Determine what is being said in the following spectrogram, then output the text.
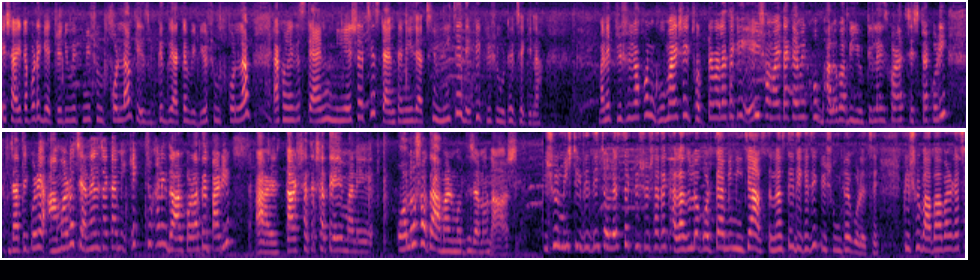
এই শাড়িটা পরে get ready with me shoot করলাম ফেসবুকে দু একটা ভিডিও শ্যুট করলাম। এখন এই যে স্ট্যান্ড নিয়ে এসেছি স্ট্যান্ডটা নিয়ে যাচ্ছি, নিচে দেখি কৃষি উঠেছে কিনা। মানে কৃষি যখন ঘুমায়, সেই ছোট্টবেলা থেকে এই সময়টাকে আমি খুব ভালোভাবে ইউটিলাইজ করার চেষ্টা করি, যাতে করে আমারও চ্যানেলটাকে আমি একটুখানি দাঁড় করাতে পারি, আর তার সাথে সাথে মানে অলসতা আমার মধ্যে যেন না আসে। কৃষুর মিষ্টি দিদি চলে এসছে। কৃষুর সাথে খেলাধুলো করতে আমি নিচে আসতে না আসতেই দেখেছি কৃষু উঠে পড়েছে। কৃষুর বাবা আবার কাছে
